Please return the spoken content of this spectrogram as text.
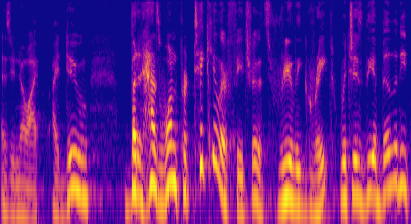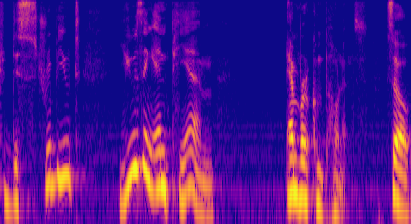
As you know, I, I do. But it has one particular feature that's really great, which is the ability to distribute using NPM Ember components. So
